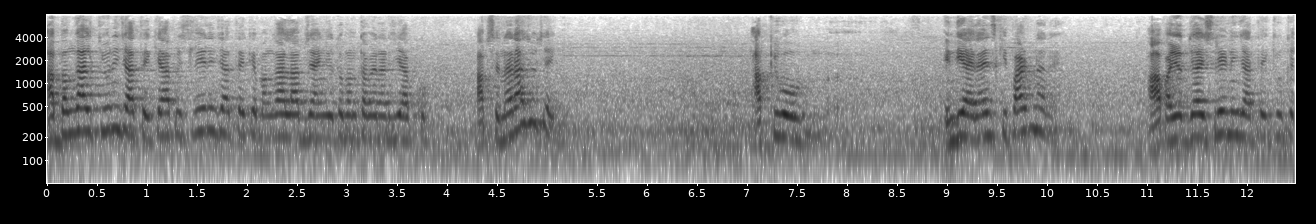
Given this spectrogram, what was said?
आप बंगाल क्यों नहीं जाते? क्या आप इसलिए नहीं जाते कि बंगाल आप जाएँगे तो ममता बनर्जी आपको, आपसे नाराज़ हो जाएगी? आपकी वो इंडिया अलायंस की पार्टनर है। आप अयोध्या इसलिए नहीं जाते क्योंकि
